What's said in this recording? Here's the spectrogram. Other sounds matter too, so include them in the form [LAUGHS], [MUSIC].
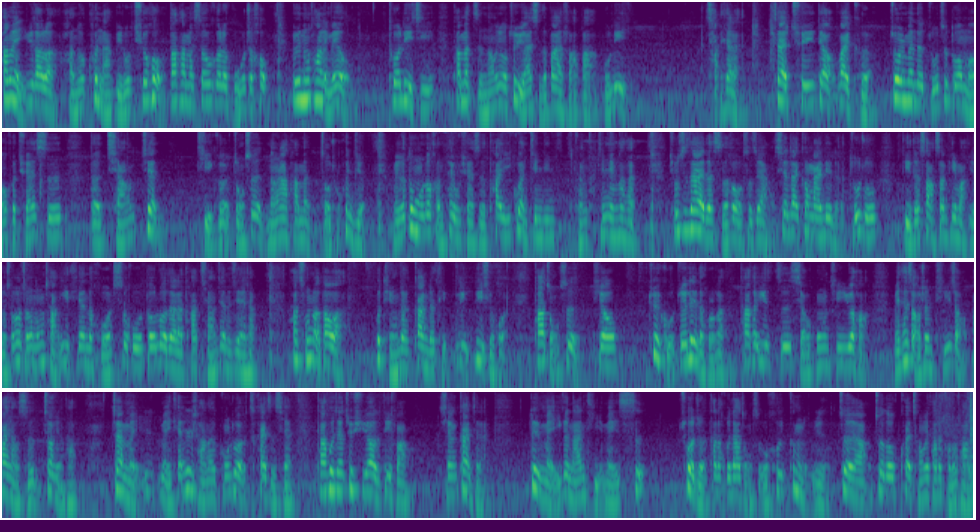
他们也遇到了很多困难，比如秋后，当他们收割了谷物之后，由于农场里没有脱粒机，他们只能用最原始的办法把谷粒采下来，再吹掉外壳。做人们的足智多谋和全师的强健体格，总是能让他们走出困境。每个动物都很佩服全狮，他一贯勤勤恳恳勤勤恳恳。琼斯在的时候是这样，现在更卖力了，足足抵得上三匹马。有时候整个农场一天的活似乎都落在了他强健的肩上。他从早到晚不停地干着体力力气活，他总是挑最苦最累的活干。他和一只小公鸡约好，每天早晨提早半小时叫醒它。在每日每天日常的工作开始前，他会在最需要的地方先干起来。对每一个难题、每一次挫折，他的回答总是“我会更努力的”。这样，这都快成为他的口头禅了。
